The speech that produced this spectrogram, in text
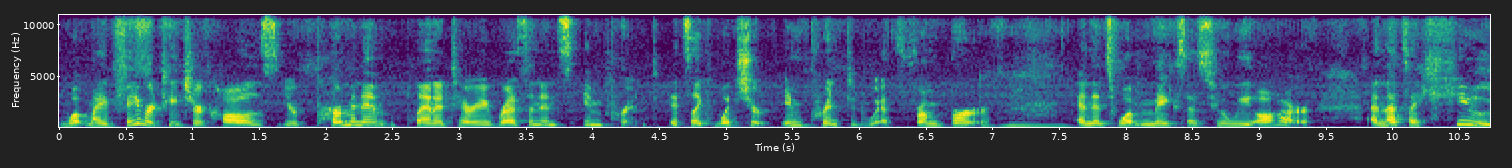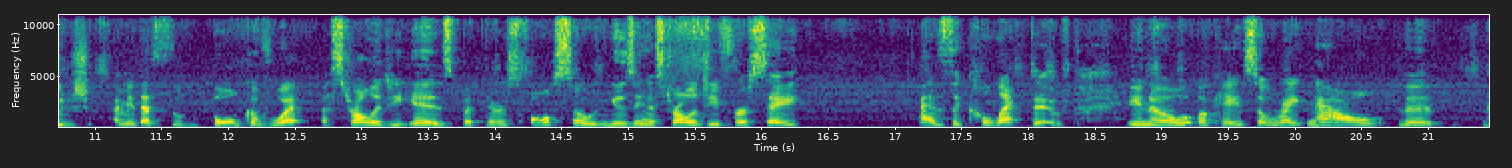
what my favorite teacher calls your permanent planetary resonance imprint. It's like what you're imprinted with from birth. Mm-hmm. And it's what makes us who we are. And that's a huge, I mean, that's the bulk of what astrology is. But there's also using astrology for, say, as a collective. You know, okay, so right now, the.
